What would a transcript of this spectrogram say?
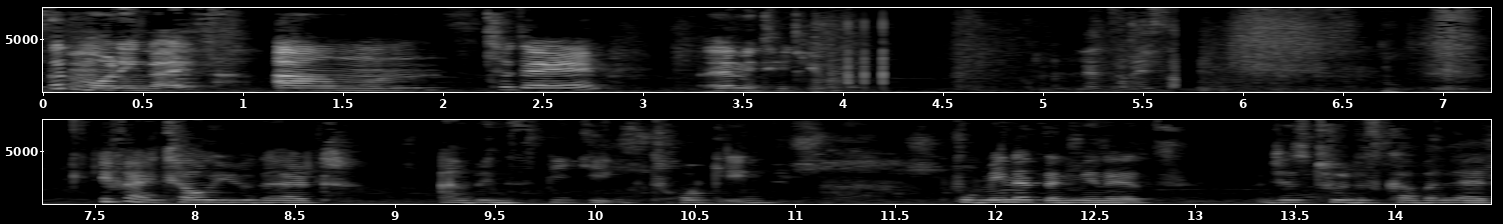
Good morning, guys. Um, today, let me take you. If I tell you that I've been speaking, talking for minutes and minutes just to discover that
